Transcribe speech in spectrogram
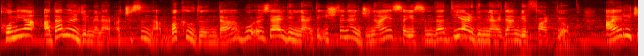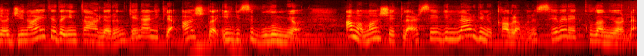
Konuya adam öldürmeler açısından bakıldığında bu özel günlerde işlenen cinayet sayısında diğer günlerden bir fark yok. Ayrıca cinayet ya da intiharların genellikle aşkla ilgisi bulunmuyor. Ama manşetler sevgililer günü kavramını severek kullanıyorlar.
